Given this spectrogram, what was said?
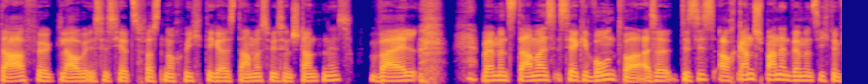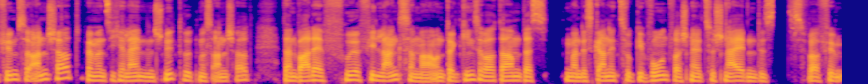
dafür, glaube ich, ist es jetzt fast noch wichtiger als damals, wie es entstanden ist, weil, weil man es damals sehr gewohnt war. Also das ist auch ganz spannend, wenn man sich den Film so anschaut, wenn man sich allein den Schnittrhythmus anschaut, dann war der früher viel langsamer und dann ging es aber auch darum, dass man das gar nicht so gewohnt war, schnell zu schneiden. Das, das war für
